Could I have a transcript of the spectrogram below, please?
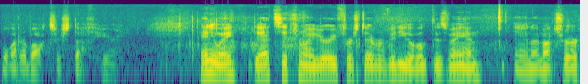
water boxer stuff here. Anyway, that's it for my very first ever video about this van, and I'm not sure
